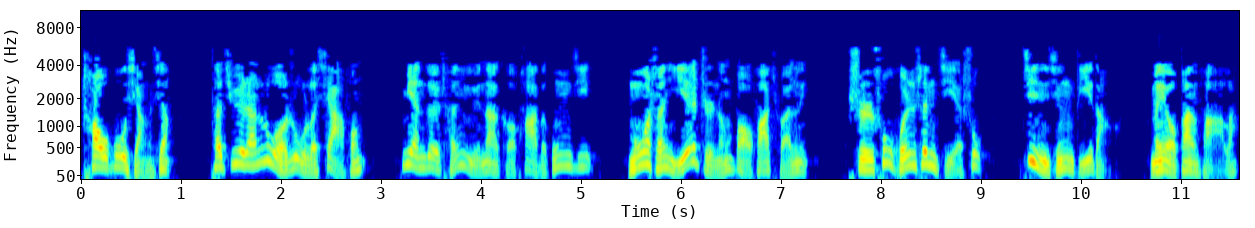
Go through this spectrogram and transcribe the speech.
超乎想象，他居然落入了下风。”面对陈宇那可怕的攻击。魔神也只能爆发全力，使出浑身解数进行抵挡。没有办法了，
